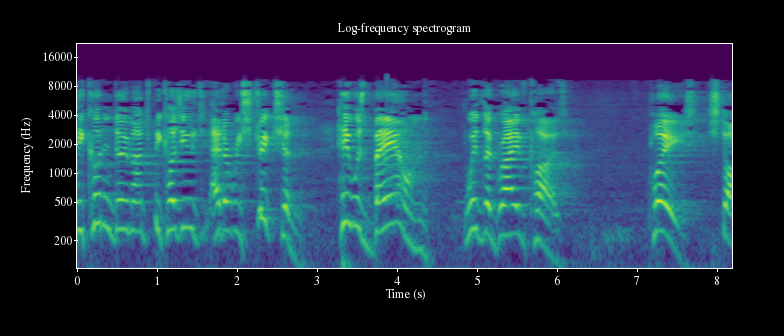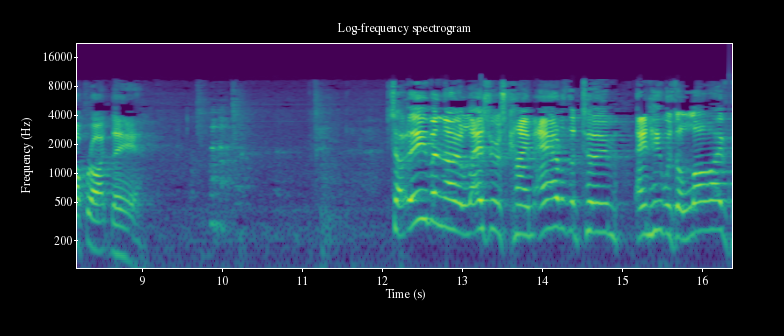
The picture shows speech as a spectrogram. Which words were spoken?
he couldn't do much because he had a restriction. He was bound with the grave clothes. Please stop right there. So even though Lazarus came out of the tomb and he was alive,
